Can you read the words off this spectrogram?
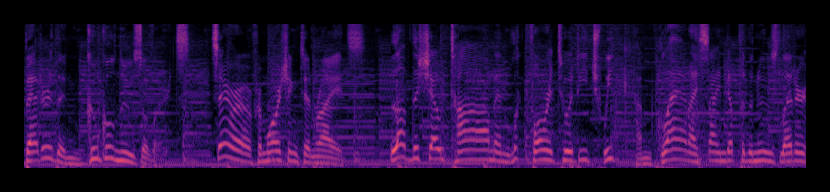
better than Google News alerts. Sarah from Washington writes, Love the show, Tom, and look forward to it each week. I'm glad I signed up for the newsletter.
